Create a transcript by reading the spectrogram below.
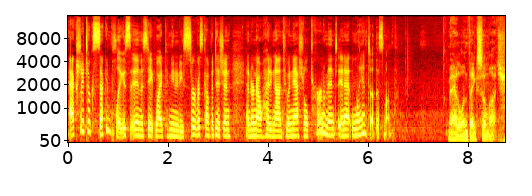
actually took second place in a statewide community service competition and are now heading on to a national tournament in Atlanta this month. Madeline, thanks so much.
